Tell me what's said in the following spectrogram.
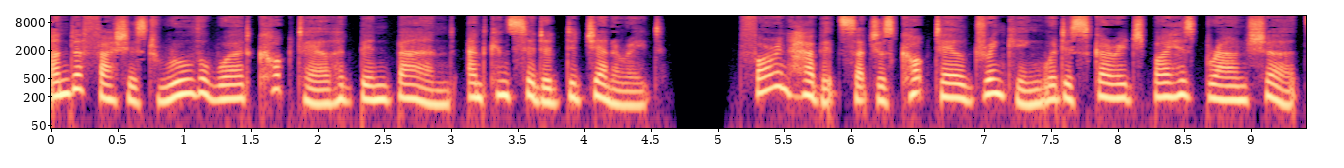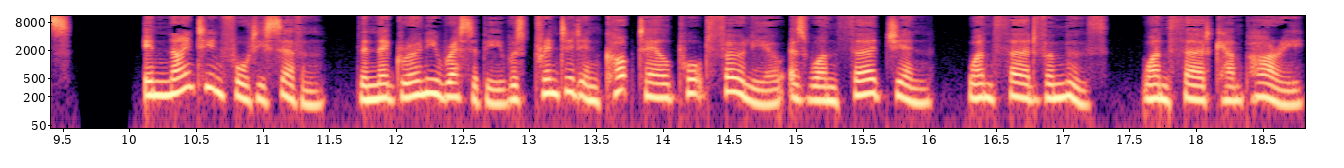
Under fascist rule, the word cocktail had been banned and considered degenerate. Foreign habits such as cocktail drinking were discouraged by his brown shirts. In 1947, the Negroni recipe was printed in cocktail portfolio as one third gin, one third vermouth, one third Campari,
